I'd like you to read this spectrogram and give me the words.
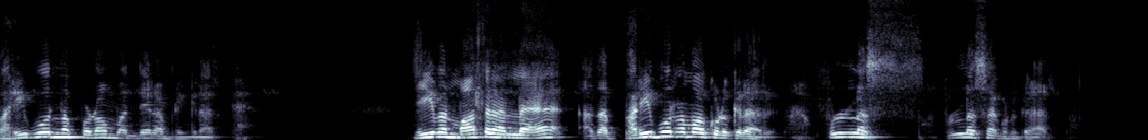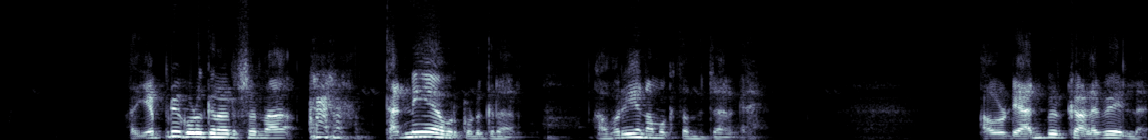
பரிபூர்ணப்படம் வந்தேன் அப்படிங்கிறாருங்க. ஜீவன் மாத்திரம் அல்ல அதை பரிபூர்ணமாக கொடுக்குறாரு. ஃபுல்லஸ் ஃபுல்லஸாக கொடுக்குறாரு. அது எப்படி கொடுக்குறாரு சொன்னால் தண்ணியே அவர் கொடுக்குறார். அவரையே நமக்கு தந்துட்டாருங்க. அவருடைய அன்பிற்கு அளவே இல்லை.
